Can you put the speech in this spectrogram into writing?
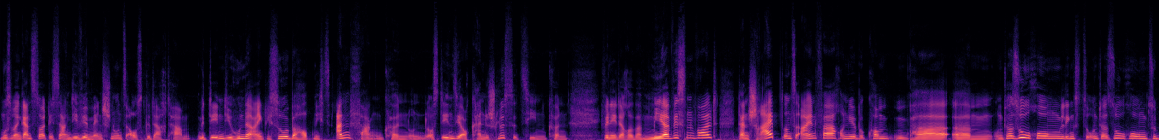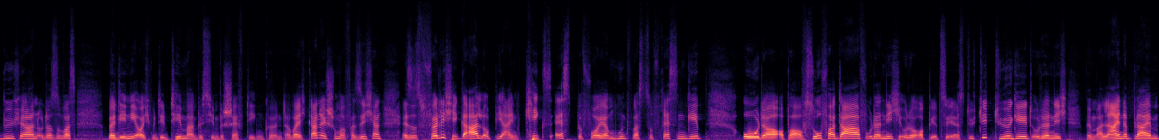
muss man ganz deutlich sagen, die wir Menschen uns ausgedacht haben, mit denen die Hunde eigentlich so überhaupt nichts anfangen können und aus denen sie auch keine Schlüsse ziehen können. Wenn ihr darüber mehr wissen wollt, dann schreibt uns einfach und ihr bekommt ein paar ähm, Untersuchungen, Links zu Untersuchungen, zu Büchern oder sowas, bei denen ihr euch mit dem Thema ein bisschen beschäftigen könnt. Aber ich kann euch schon mal versichern, es ist völlig egal, ob ihr einen Keks esst, bevor ihr dem Hund was zu fressen gebt oder ob er aufs Sofa darf oder nicht oder ob ihr zuerst durch die Tür geht oder nicht. Mit dem Alleinebleiben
